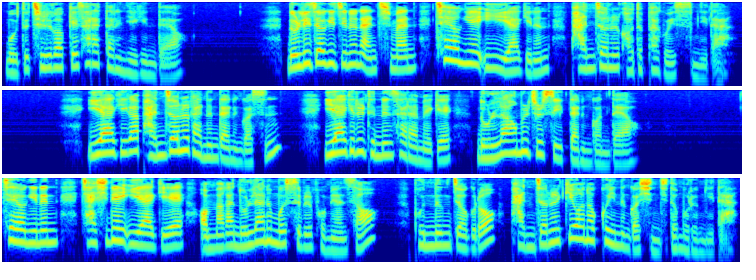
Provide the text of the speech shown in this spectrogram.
모두 즐겁게 살았다는 얘긴데요. 논리적이지는 않지만 채영이의 이 이야기는 반전을 거듭하고 있습니다. 이야기가 반전을 갖는다는 것은 이야기를 듣는 사람에게 놀라움을 줄 수 있다는 건데요. 채영이는 자신의 이야기에 엄마가 놀라는 모습을 보면서 본능적으로 반전을 끼워 넣고 있는 것인지도 모릅니다.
